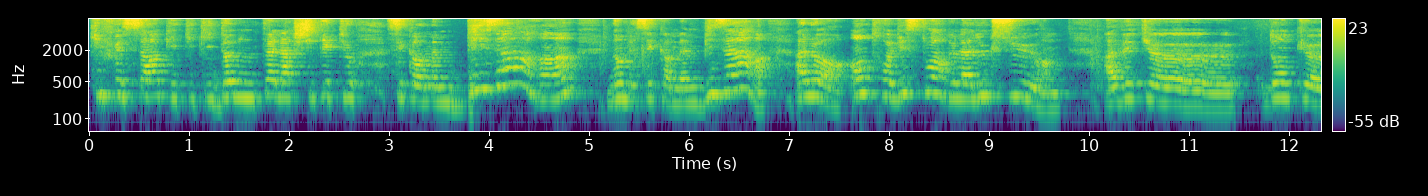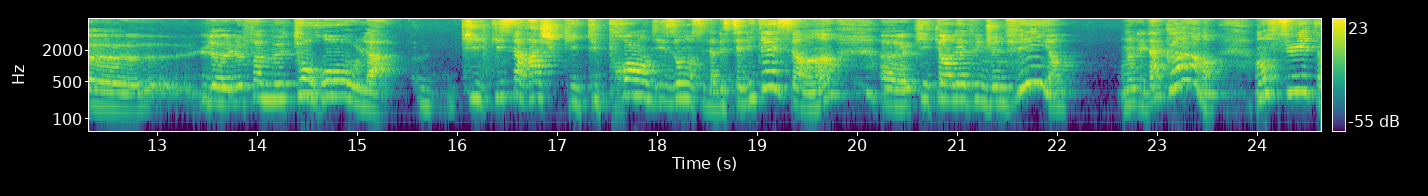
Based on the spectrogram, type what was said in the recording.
qui, fait ça, qui donne une telle architecture? C'est quand même bizarre, hein? Non, mais c'est quand même bizarre. Alors, entre l'histoire de la luxure, avec, euh, donc, euh, le, fameux taureau, là, qui, qui s'arrache, qui, qui, prend, disons, c'est de la bestialité, ça, hein, euh, qui, qui enlève une jeune fille, on est d'accord. Ensuite,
